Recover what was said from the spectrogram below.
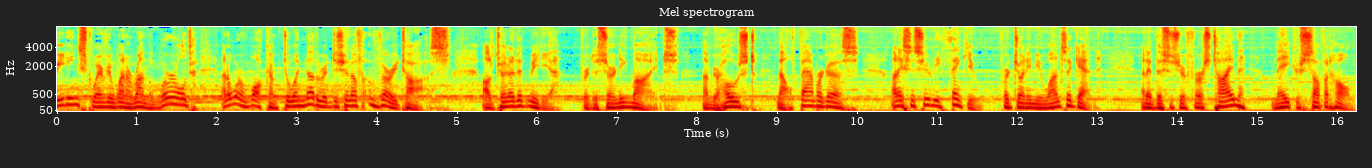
Greetings to everyone around the world, and a warm welcome to another edition of Veritas, alternative media for discerning minds. I'm your host, Mel Fabregas, and I sincerely thank you for joining me once again. And if this is your first time, make yourself at home.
